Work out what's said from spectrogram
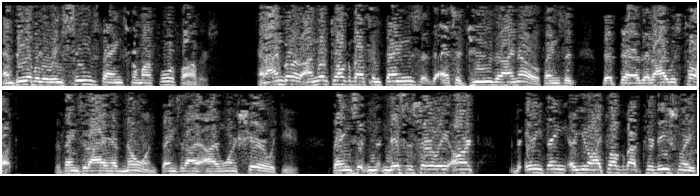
and be able to receive things from our forefathers. And I'm going to I'm going to talk about some things as a Jew that I know, things that that uh, that I was taught, the things that I have known, things that I, I want to share with you, things that necessarily aren't anything. Uh, you know, I talk about traditionally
